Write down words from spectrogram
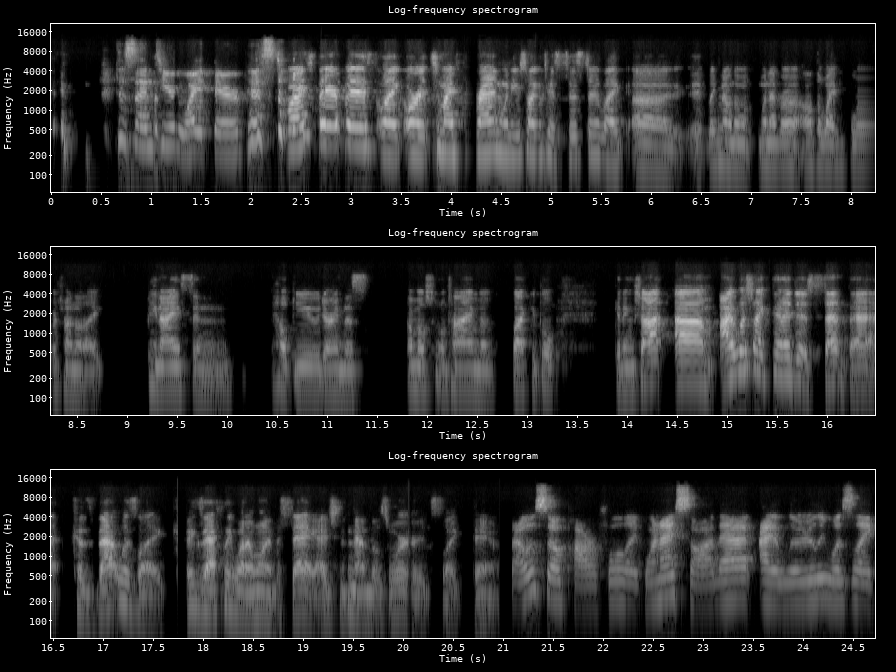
to send to your white therapist. white therapist, like, or to my friend when he was talking to his sister, like, uh, like no, whenever all the white people were trying to like be nice and help you during this emotional time of black people getting shot. Um, I wish I could have just said that because that was like exactly what I wanted to say. I just didn't have those words. Like, damn. That was so powerful. Like when I saw that, I literally was like,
